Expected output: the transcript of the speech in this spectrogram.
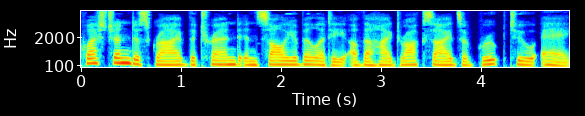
Question Describe the trend in solubility of the hydroxides of group 2A.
